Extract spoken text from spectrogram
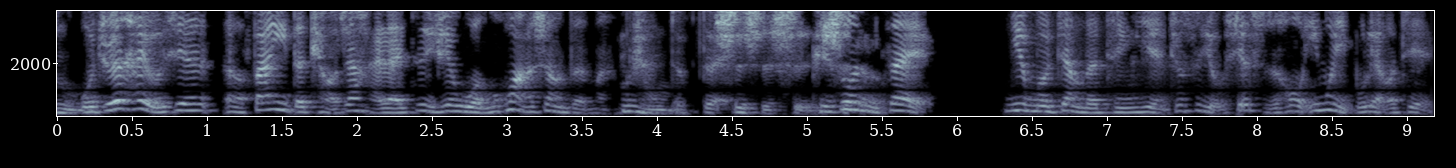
嗯，我觉得它有一些呃翻译的挑战，还来自于一些文化上的门槛，对不对？是是是。比如说你在你有没有这样的经验？就是有些时候，因为你不了解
